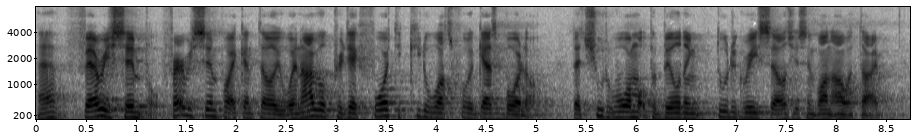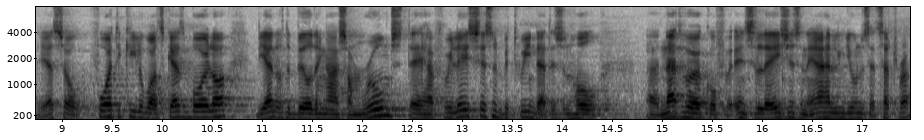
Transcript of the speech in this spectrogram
Uh, very simple, very simple. I can tell you. When I will predict 40 kilowatts for a gas boiler that should warm up a building 2 degrees Celsius in one hour time. Yeah, so 40 kilowatts gas boiler. The end of the building are some rooms. They have relay systems. Between that is a whole uh, network of installations and air handling units, etc.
